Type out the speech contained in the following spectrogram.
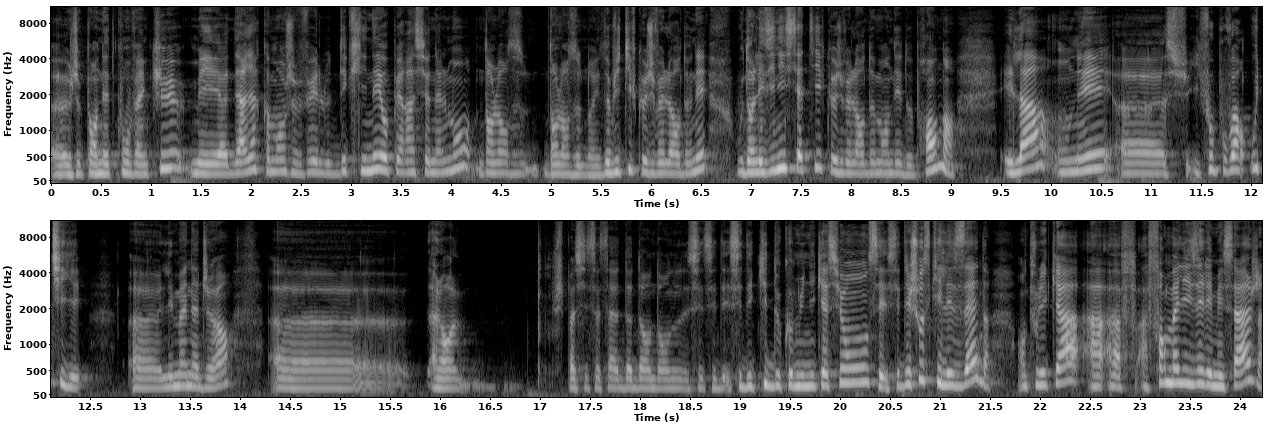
euh, je peux en être convaincu, mais euh, derrière, comment je vais le décliner opérationnellement dans les objectifs que je vais leur donner ou dans les initiatives que je vais leur demander de prendre. Et là, on est, il faut pouvoir outiller. Euh, les managers. Euh, alors, je sais pas si ça, c'est des, kits de communication, c'est des choses qui les aident, en tous les cas, à, formaliser les messages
